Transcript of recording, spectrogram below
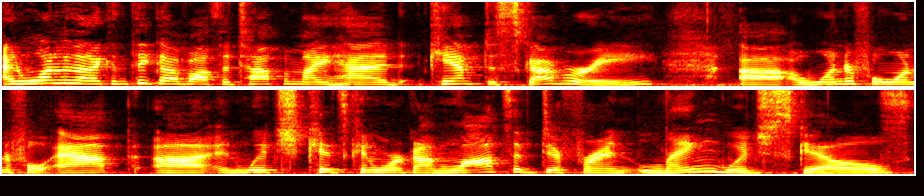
And one that I can think of off the top of my head, Camp Discovery, uh, a wonderful, wonderful app uh, in which kids can work on lots of different language skills.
